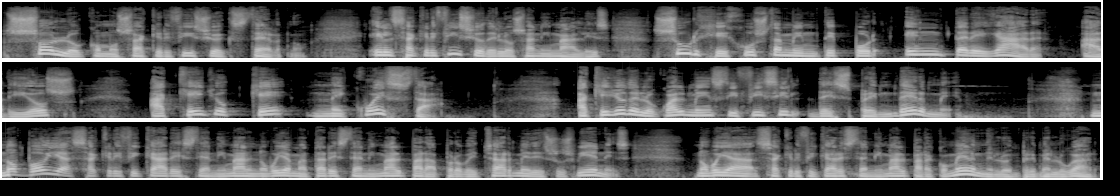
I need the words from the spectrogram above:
solo como sacrificio externo. El sacrificio de los animales surge justamente por entregar a Dios aquello que me cuesta, aquello de lo cual me es difícil desprenderme. No voy a sacrificar este animal, no voy a matar este animal para aprovecharme de sus bienes. No voy a sacrificar este animal para comérmelo en primer lugar.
